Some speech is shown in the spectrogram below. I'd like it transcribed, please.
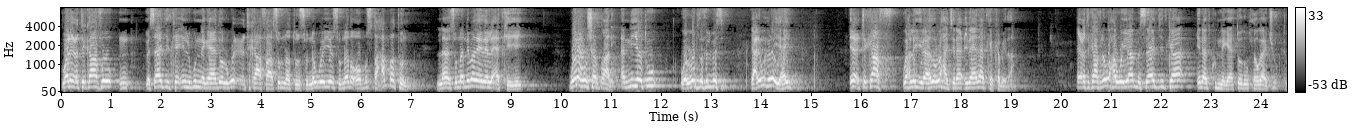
Walictikaafu masaajidka in lagu nagaado lagu ictikaafaa sunnatun sunno weeye sunnada oo mustaxabatun sunnanimadeeda la adkeeyey walahu sharطaani anniyatu wallubthu fi lmasjid yacni wuxuu leeyahay ictikaaf wax la yidhaahdo waxaa jira cibaadaadka ka mid ah ictikaafna waxa weeyaan masaajidka inaad ku nagaatood waxoogaa joogto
